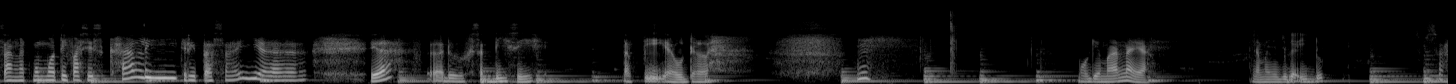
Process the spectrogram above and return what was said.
sangat memotivasi sekali cerita saya. Ya aduh sedih sih. Tapi ya udahlah. Hmm. mau gimana ya? Namanya juga hidup. Susah.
